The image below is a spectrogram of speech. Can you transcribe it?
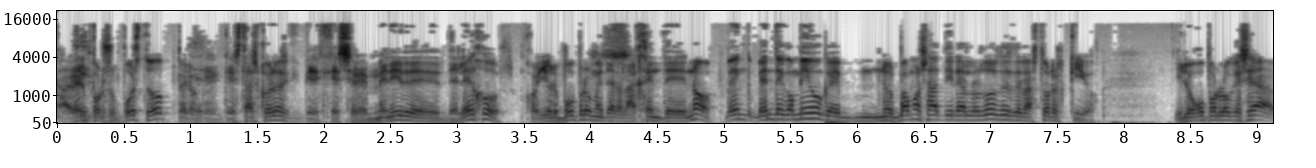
a ver, eh, por supuesto, pero que, estas cosas que, se ven venir de, lejos. yo le puedo prometer a la gente, no, ven, vente conmigo que nos vamos a tirar los dos desde las Torres Kio. Y luego, por lo que sea,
